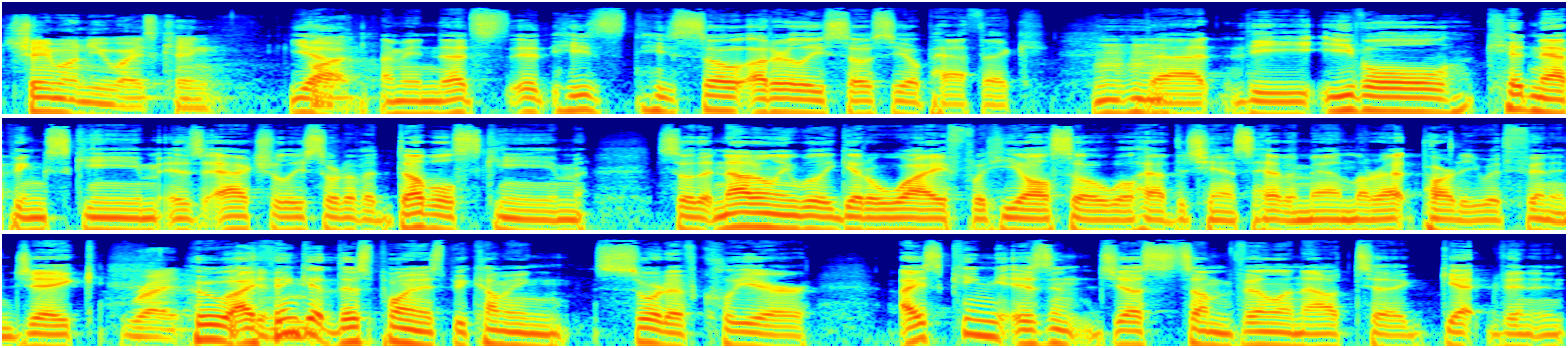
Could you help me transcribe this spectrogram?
Shame on you, Ice King. Yeah, But- I mean that's it. He's he's so utterly sociopathic Mm-hmm. that the evil kidnapping scheme is actually sort of a double scheme, so that not only will he get a wife, but he also will have the chance to have a man Lorette party with Finn and Jake. Right. Who I can- think at this point is becoming sort of clear. Ice King isn't just some villain out to get Vin,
